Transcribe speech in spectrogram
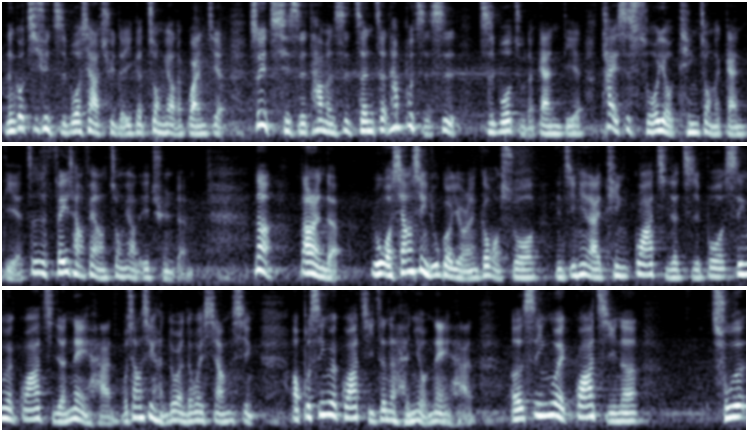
能够继续直播下去的一个重要的关键。所以，其实他们是真正，他不只是直播主的干爹，他也是所有听众的干爹。这是非常非常重要的一群人。那当然的。如果相信，如果有人跟我说，你今天来听呱吉的直播是因为呱吉的内涵，我相信很多人都会相信，而不是因为呱吉真的很有内涵，而是因为呱吉呢，除了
